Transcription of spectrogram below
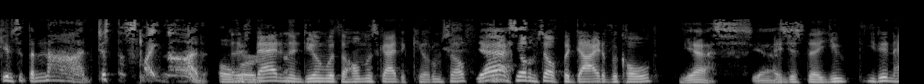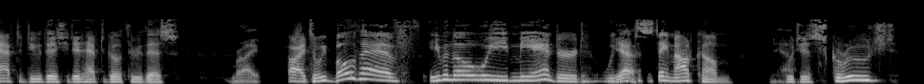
gives it the nod, just a slight nod over. There's that and then dealing with the homeless guy that killed himself. Yes. Not killed himself, but died of the cold. yes, yes. And just the, you, you didn't have to do this. You didn't have to go through this. right. All right. So we both have, even though we meandered, we got to the same outcome, Yeah. which is Scrooged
